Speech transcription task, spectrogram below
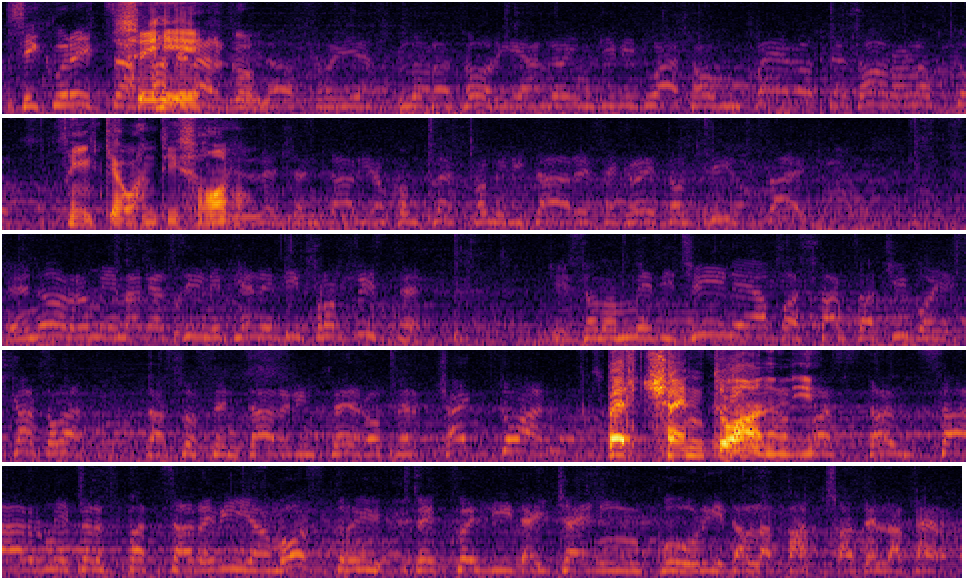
Sicurezza, Sì. fate I largo. nostri esploratori hanno individuato un vero tesoro nascosto. Minchia quanti sono. Il leggendario complesso militare segreto T6. Enormi magazzini pieni di provviste. Ci sono medicine e abbastanza cibo in scatola da sostentare l'impero per cento anni. Per cento anni. Abbastanza armi per spazzare via mostri e quelli dei geni impuri dalla faccia della terra.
